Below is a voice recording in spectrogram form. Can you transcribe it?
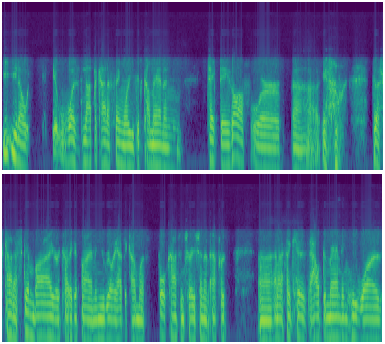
you know, it was not the kind of thing where you could come in and take days off or, uh, you know, just kind of skim by or try to get by. I mean, you really had to come with full concentration and effort. Uh, and I think his how demanding he was,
